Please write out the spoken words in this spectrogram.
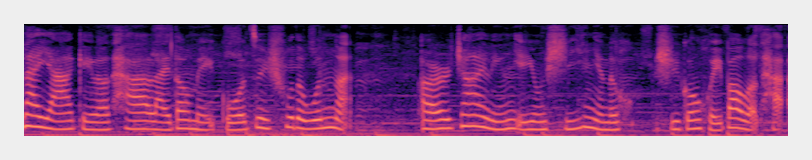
赖雅给了他来到美国最初的温暖，而张爱玲也用十一年的时光回报了他。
